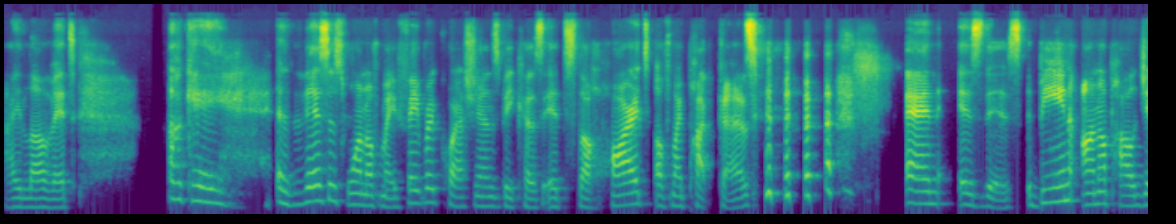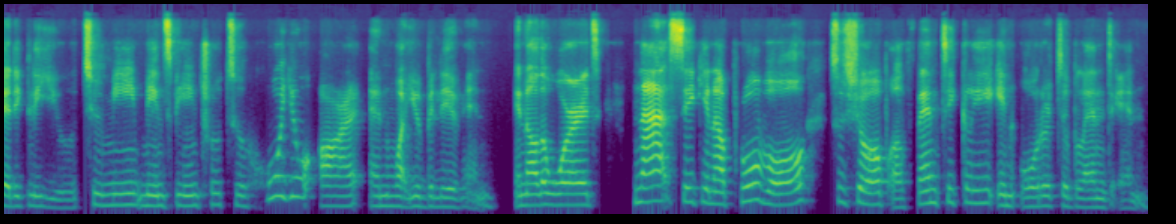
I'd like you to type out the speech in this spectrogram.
I love it. Okay, this is one of my favorite questions because it's the heart of my podcast. and is this being unapologetically you to me means being true to who you are and what you believe in. In other words, not seeking approval to show up authentically in order to blend in.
